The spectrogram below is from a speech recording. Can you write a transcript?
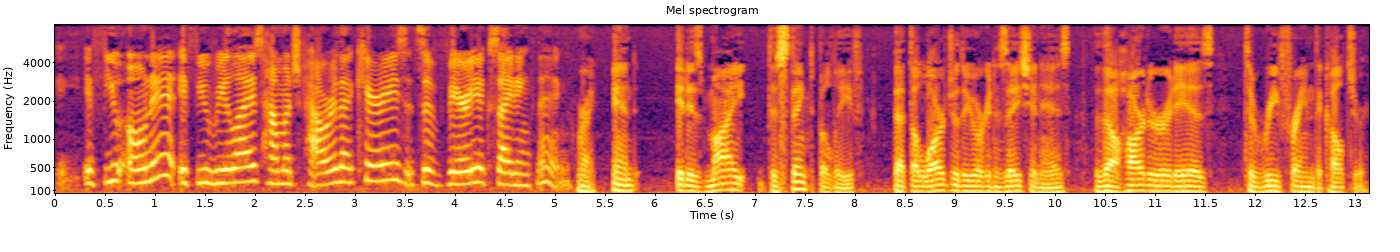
if you own it, if you realize how much power that carries, it's a very exciting thing. Right. And it is my distinct belief that the larger the organization is, the harder it is to reframe the culture.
